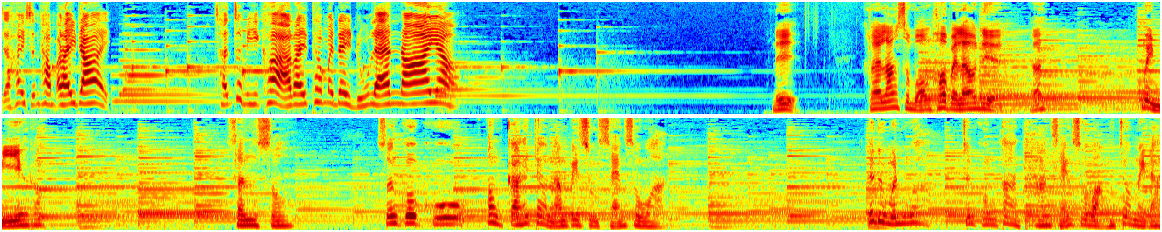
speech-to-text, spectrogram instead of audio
จะให้ฉันทำอะไรได้ ฉันจะมีค่าอะไรถ้าไม่ได้ดูแลนายอะ นี่ ใครล้างสมองเข้าไปแล้วเนี่ยฮะไม่มีหรอกซันโซส่วนโกคูต้องการให้เจ้านำไปสู่แสงสว่าง และดูเหมือนว่า ฉันคงต้านทานแสงสว่างของเจ้าไม่ได้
